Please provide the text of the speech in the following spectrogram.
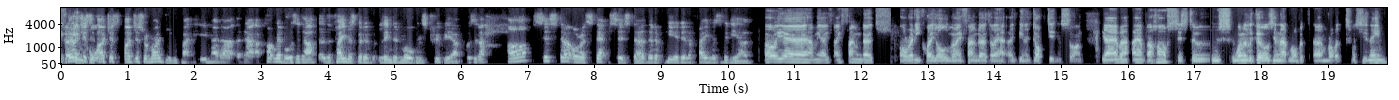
can I just, I just, I just remind you of the fact that you had a, a, I can't remember, was it a, the famous bit of Lyndon Morgans' trivia? Was it a half sister or a stepsister that appeared in a famous video? Oh yeah, I mean, I, I found out already quite old when I found out that I had been adopted and so on. Yeah, I have a, I have a half sister who's one of the girls in that Robert, um, Robert, what's his name?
